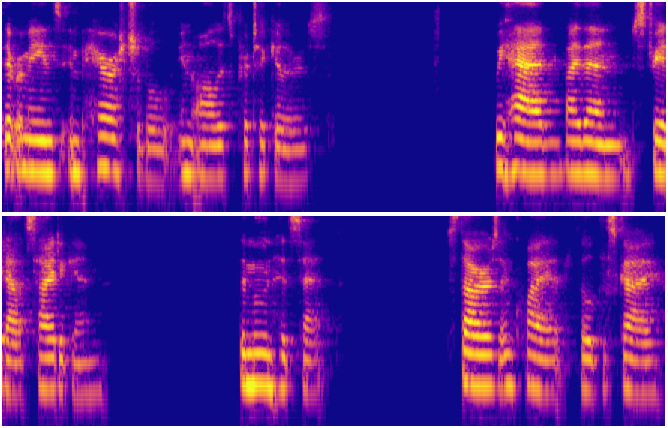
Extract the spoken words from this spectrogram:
that remains imperishable in all its particulars We had, by then, strayed outside again. The moon had set. Stars and quiet filled the sky.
